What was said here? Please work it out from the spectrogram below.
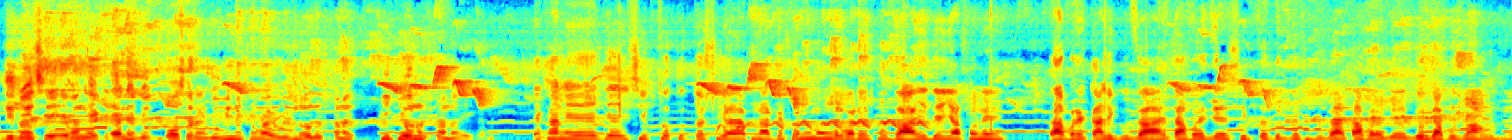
রয়েছে এবং এখানে বছরের বিভিন্ন সময় বিভিন্ন অনুষ্ঠান হয়। কি কি অনুষ্ঠান হয় এখানে? এখানে যে শিব চতুর্দশী আপনার যে শনি মঙ্গলবারের পূজা হয় এই যে আসনে তারপরে কালী পূজা হয় তারপরে যে শিব চতুর্দশী পূজা হয় তারপরে যে দুর্গা পূজা হয় যে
